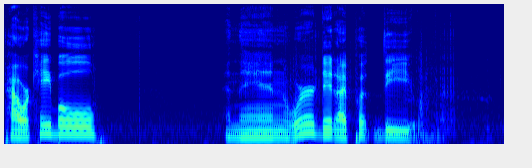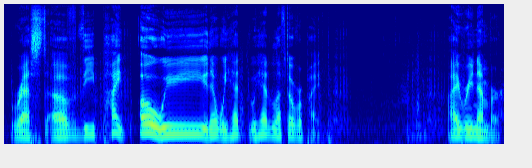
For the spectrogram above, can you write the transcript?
power cable. And then where did I put the rest of the pipe. Oh, we no, we had we had leftover pipe. I remember.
